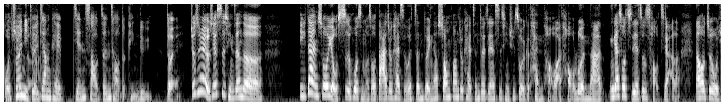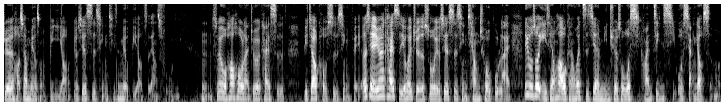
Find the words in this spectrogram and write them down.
我、哦、所以你觉得这样可以减少争吵的频率？对，就是因为有些事情真的，一旦说有事或什么时候，大家就开始会针对，你看双方就开始针对这件事情去做一个探讨啊、讨论啊，应该说直接就是吵架了。然后就我觉得好像没有什么必要，有些事情其实没有必要这样处理。嗯，所以我到后来就会开始比较口是心非，而且因为开始也会觉得说有些事情强求不来，例如说以前的话，我可能会直接很明确说我喜欢惊喜，我想要什么，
